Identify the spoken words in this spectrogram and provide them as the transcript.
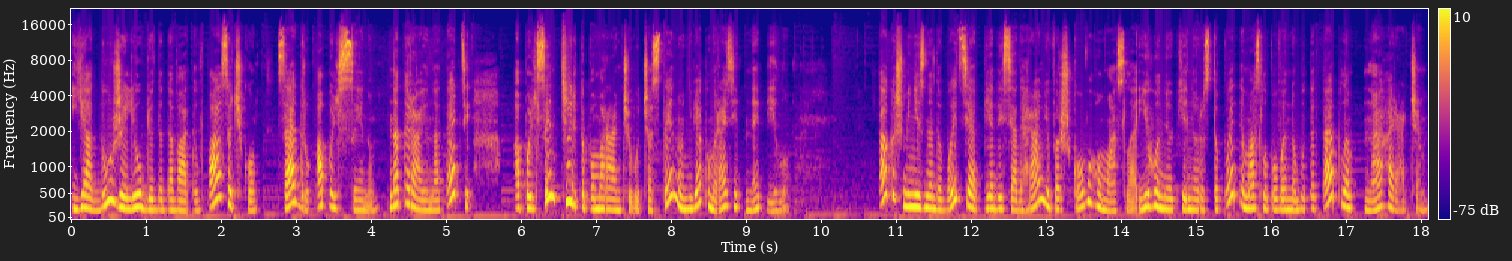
Я дуже люблю додавати в пасочку цедру апельсину. Натираю на терці апельсин тільки помаранчеву частину, ні в якому разі не білу. Також мені знадобиться 50 грамів вершкового масла. Його необхідно розтопити, масло повинно бути теплим, не гарячим.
